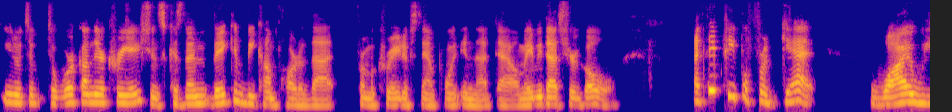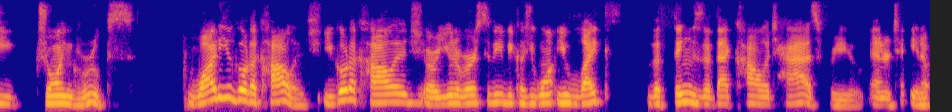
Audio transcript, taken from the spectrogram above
you know, to, to work on their creations because then they can become part of that from a creative standpoint in that DAO. Maybe that's your goal. I think people forget why we join groups why do you go to college? You go to college or university because you want you like the things that that college has for you. Entertain, you know,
